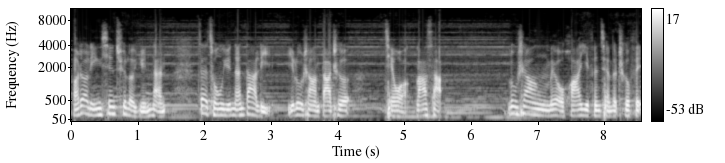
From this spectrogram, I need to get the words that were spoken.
房兆林先去了云南，再从云南大理一路上搭车前往拉萨，路上没有花一分钱的车费。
